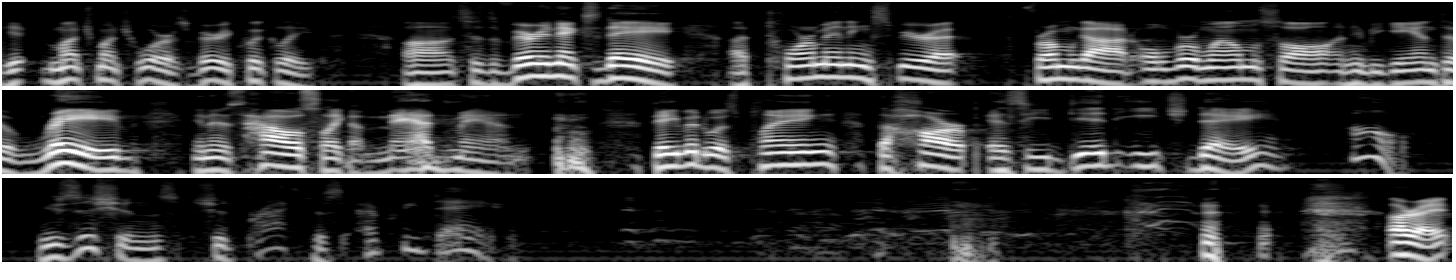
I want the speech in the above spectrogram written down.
get much, much worse very quickly. Uh, so the very next day, a tormenting spirit from God overwhelmed Saul, and he began to rave in his house like a madman. David was playing the harp as he did each day. Oh, musicians should practice every day. All right.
